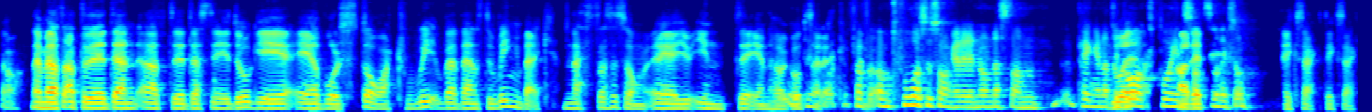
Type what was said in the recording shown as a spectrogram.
Ja. Nej, men att, att, eh, den, att Destiny Dogi är vår start vänster wingback nästa säsong är ju inte en högoddsare. Om två säsonger är det nog nästan pengarna är- tillbaks på ja, det- insatsen. liksom. Exakt, exakt.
